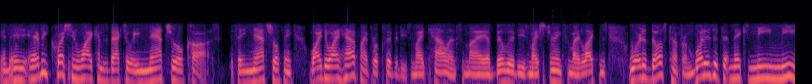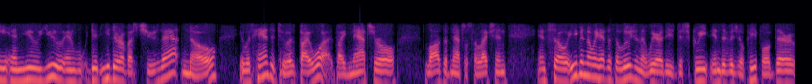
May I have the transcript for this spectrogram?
And, and every question why comes back to a natural cause. It's a natural thing. Why do I have my proclivities, my talents, my abilities, my strengths, my likeness? Where did those come from? What is it that makes me me and you you? And did either of us choose that? No. It was handed to us by what? By natural laws of natural selection. And so, even though we have this illusion that we are these discrete individual people, there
